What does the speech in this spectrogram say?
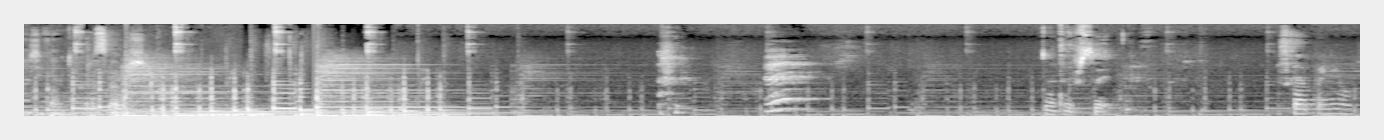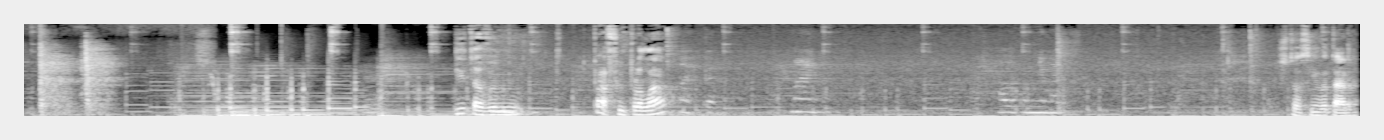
mágica. Agora sabes. Não estou a perceber. Se calhar apanhou. E eu estava. Pá, fui para lá. Ai, pera. Mãe. Fala com a minha mãe. Estou sim, boa tarde.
